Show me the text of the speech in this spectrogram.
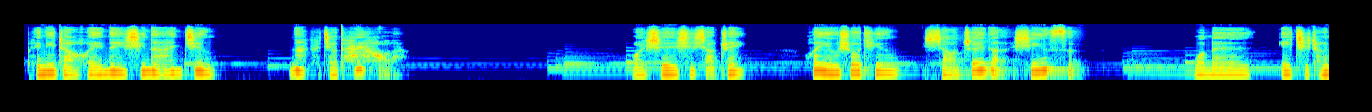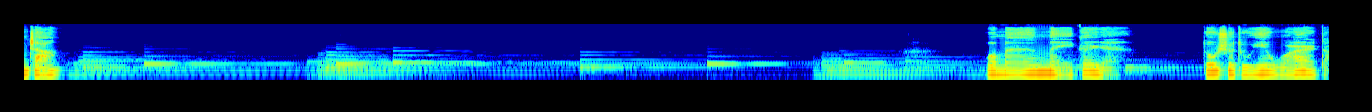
陪你找回内心的安静，那可就太好了。我是西小追，欢迎收听小追的心思，我们一起成长。我们每一个人都是独一无二的，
